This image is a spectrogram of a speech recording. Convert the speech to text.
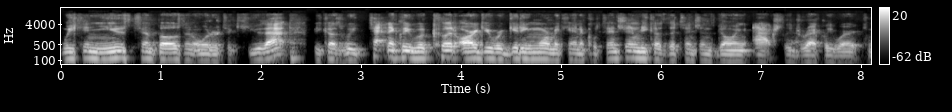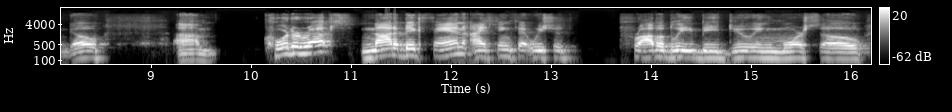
we can use tempos in order to cue that because we technically we could argue we're getting more mechanical tension because the tension's going actually directly where it can go. Um, quarter reps, not a big fan. I think that we should probably be doing more so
